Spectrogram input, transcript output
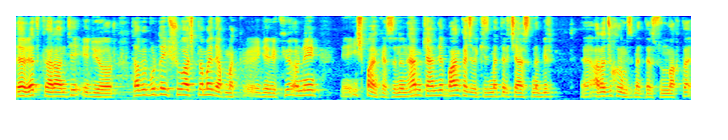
devlet garanti ediyor. Tabi burada şu açıklamayı da yapmak gerekiyor. Örneğin İş Bankası'nın hem kendi bankacılık hizmetleri içerisinde bir aracı kurum hizmetleri sunmakta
